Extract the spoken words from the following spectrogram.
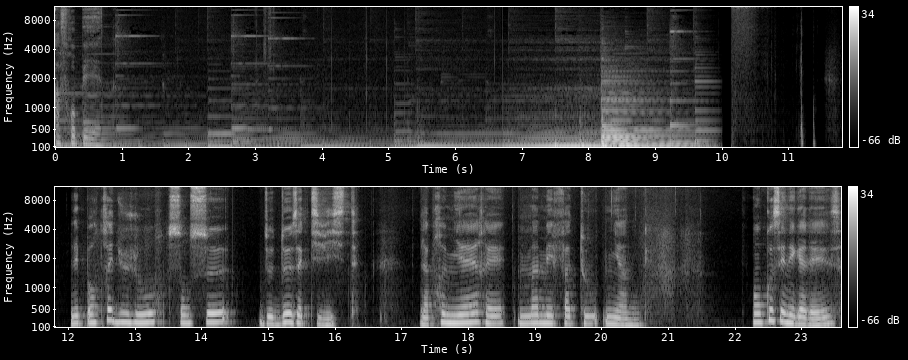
Afropéenne. Les portraits du jour sont ceux de deux activistes. La première est Mamé Fatou Nyang, franco-sénégalaise,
